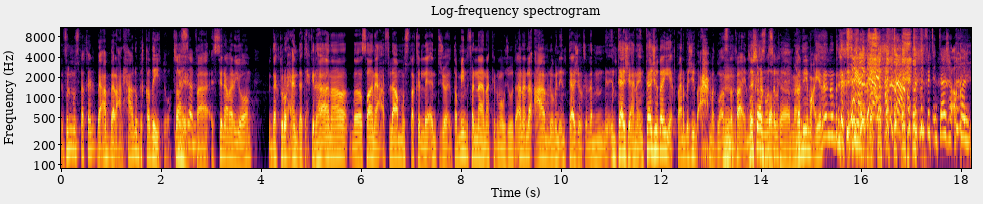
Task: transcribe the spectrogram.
الفيلم المستقل بيعبر عن حاله بقضيته صحيح. فالسينما اليوم بدك تروح عندها تحكي لها أنا صانع أفلام مستقلة انتج طب مين فنانك الموجود؟ أنا لا عامله من إنتاج من إنتاجي أنا انتاجي ضيق فأنا بجيب أحمد وأصدقائي ليش قصدك آه، قضية معينة لأنه بدك حتى حتى كلفة إنتاجها أقل.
